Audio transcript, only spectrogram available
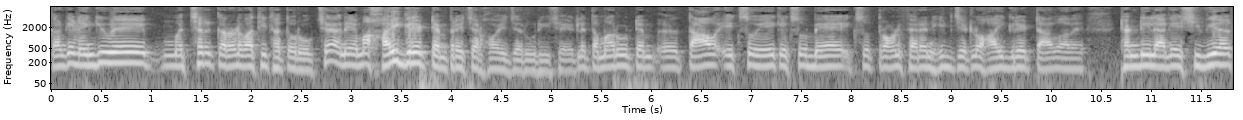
કારણ કે ડેન્ગ્યુ એ મચ્છર કરડવાથી થતો રોગ છે અને એમાં હાઈ ગ્રેડ ટેમ્પરેચર હોય જરૂરી છે. એટલે તમારું તાવ એકસો એક, એકસો બે, એકસો ત્રણ ફેરનહીટ જેટલો હાઈ ગ્રેડ તાવ આવે ઠંડી લાગે, સિવિયર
